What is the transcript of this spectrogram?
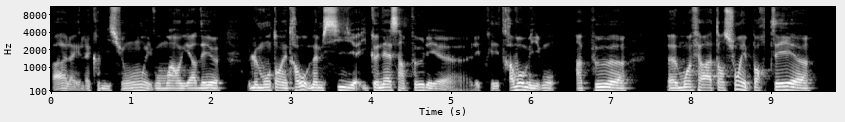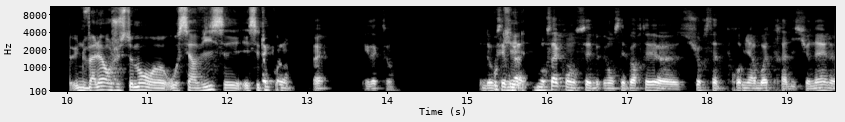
bah, la, la, commission, ils vont moins regarder euh, le montant des travaux, même si ils connaissent un peu les, euh, les prix des travaux, mais ils vont un peu euh, moins faire attention et porter une valeur justement au service et, et c'est tout. Quoi. Ouais, exactement. Donc c'est pour ça qu'on s'est on s'est porté sur cette première boîte traditionnelle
